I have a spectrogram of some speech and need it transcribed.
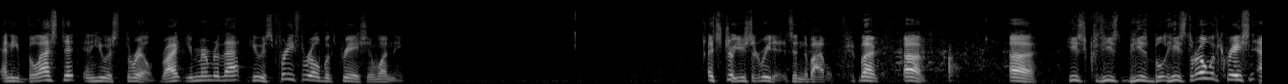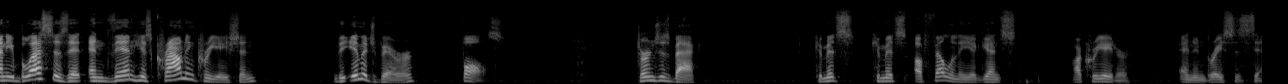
and he blessed it and he was thrilled, right? You remember that? He was pretty thrilled with creation, wasn't he? It's true. You should read it. It's in the Bible. But uh, uh, he's, he's, he's, he's thrilled with creation and he blesses it, and then his crowning creation, the image bearer, falls, turns his back, commits, commits a felony against our Creator, and embraces sin.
